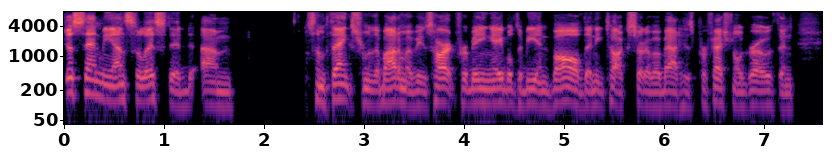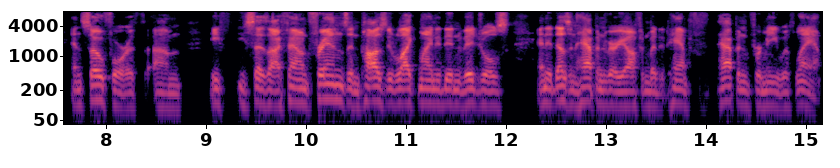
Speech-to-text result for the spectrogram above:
just sent me unsolicited um, some thanks from the bottom of his heart for being able to be involved. And he talks sort of about his professional growth and, and so forth. Um, he, he says, I found friends and positive like-minded individuals, and it doesn't happen very often, but it ha happened for me with LAMP.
